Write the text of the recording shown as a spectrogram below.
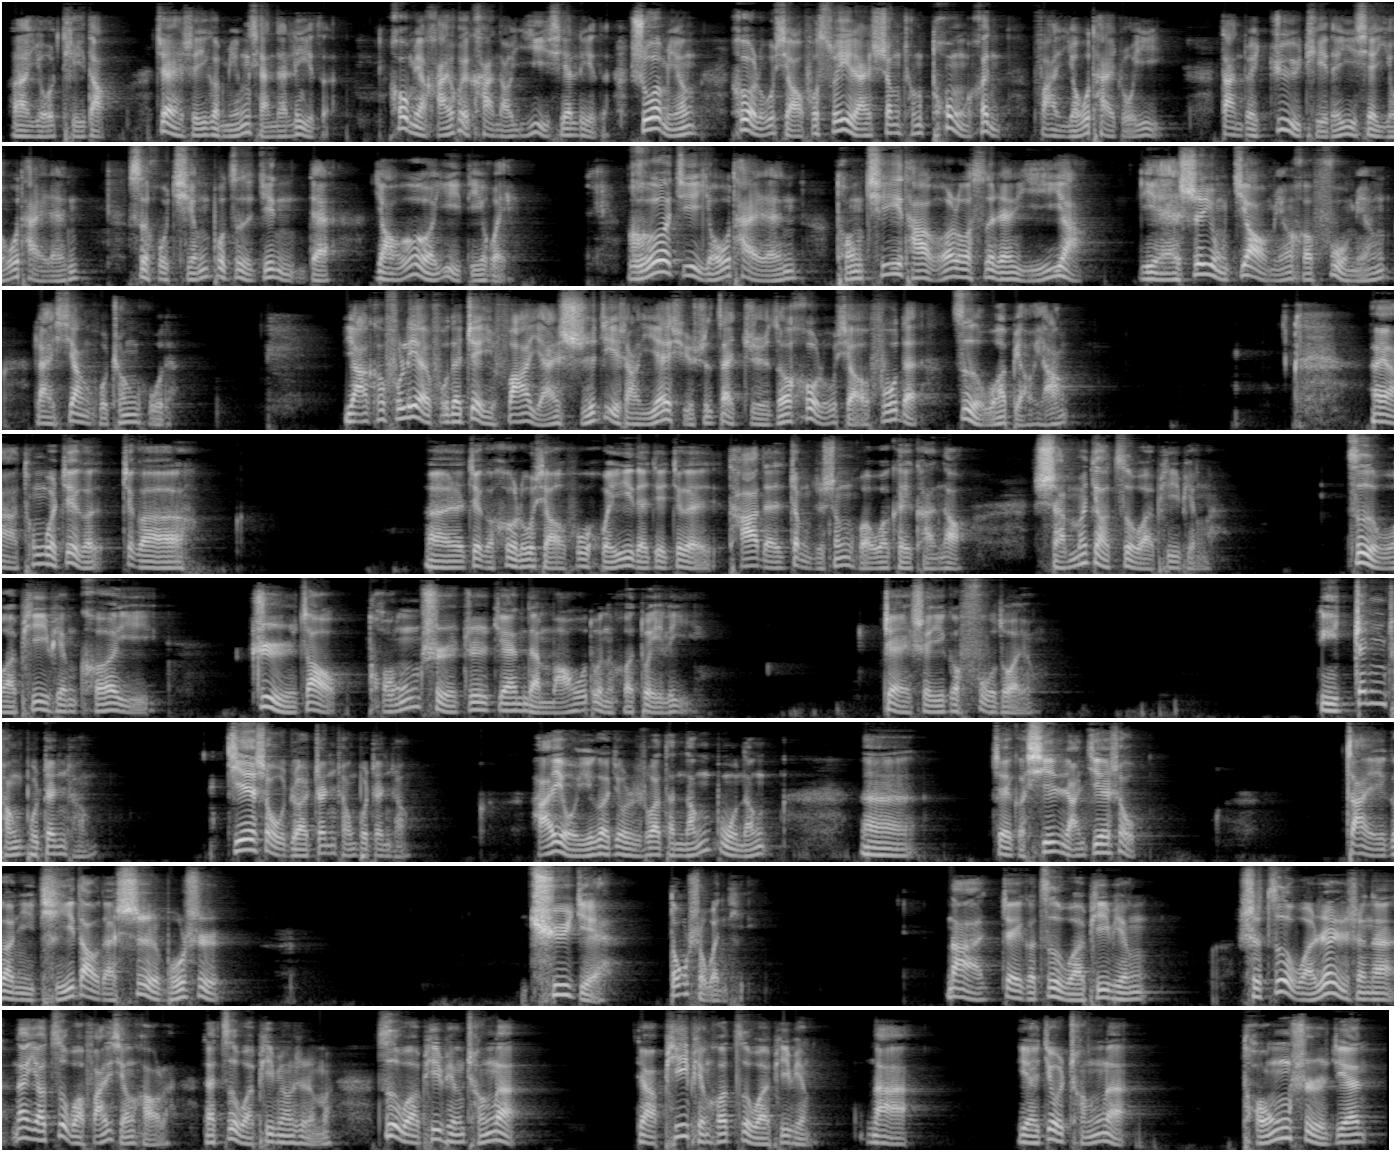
啊，有提到，这是一个明显的例子。后面还会看到一些例子，说明赫鲁晓夫虽然声称痛恨反犹太主义，但对具体的一些犹太人，似乎情不自禁的要恶意诋毁。俄籍犹太人同其他俄罗斯人一样，也是用教名和父名来相互称呼的。雅科夫列夫的这一发言，实际上也许是在指责赫鲁晓夫的自我表扬。哎呀，通过这个这个，呃，这个赫鲁晓夫回忆的这这个他的政治生活，我可以看到，什么叫自我批评啊？自我批评可以制造同事之间的矛盾和对立，这是一个副作用。你真诚不真诚？接受者真诚不真诚？还有一个就是说，他能不能，嗯，这个欣然接受？再一个，你提到的是不是曲解，都是问题。那这个自我批评是自我认识呢？那要自我反省好了。那自我批评是什么？自我批评成了叫批评和自我批评，那也就成了同事间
